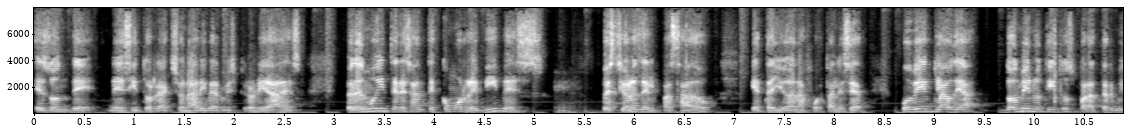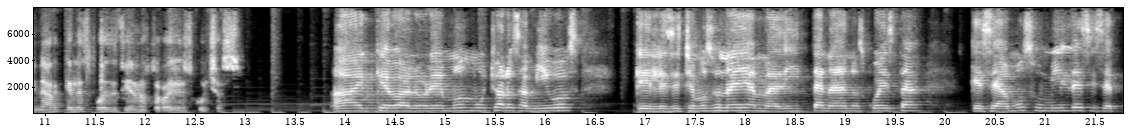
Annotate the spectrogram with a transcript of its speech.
es donde necesito reaccionar y ver mis prioridades. Pero es muy interesante cómo revives cuestiones del pasado que te ayudan a fortalecer. Muy bien, Claudia, dos minutitos para terminar. ¿Qué les puedes decir a nuestro radio escuchas? Ay, que valoremos mucho a los amigos, que les echemos una llamadita, nada nos cuesta, que seamos humildes y se,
